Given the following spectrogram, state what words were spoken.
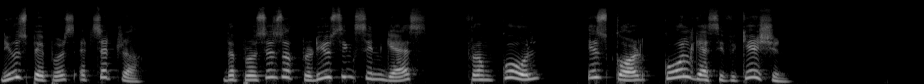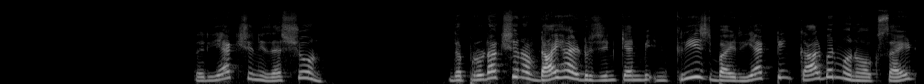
newspapers, etc. The process of producing syngas from coal is called coal gasification. The reaction is as shown. The production of dihydrogen can be increased by reacting carbon monoxide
